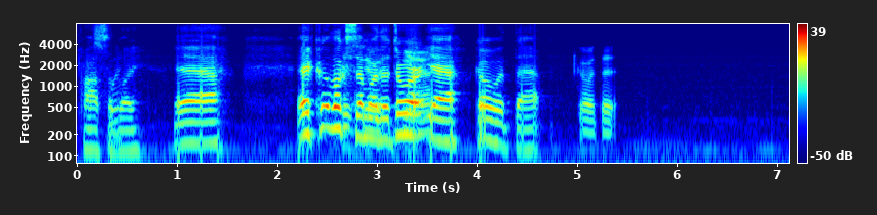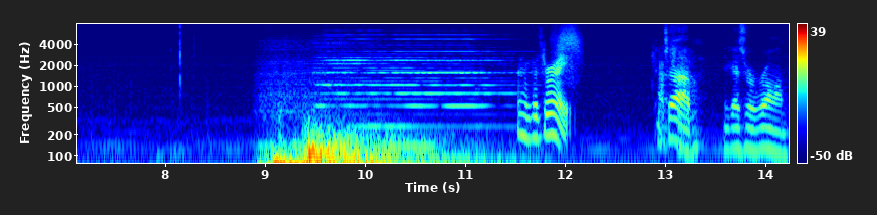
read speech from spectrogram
Possibly. Yeah. It could look Just do similar. The door. yeah. Yeah. Go with that. Go with it. I was right. Good job. You guys were wrong.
